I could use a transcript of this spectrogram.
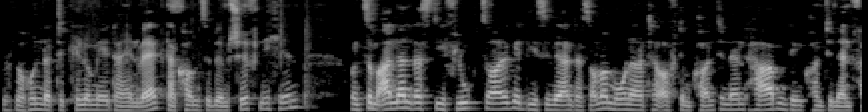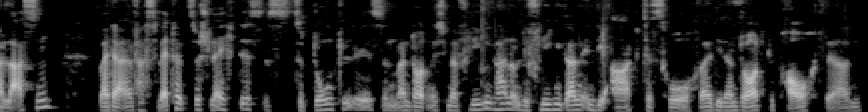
über hunderte Kilometer hinweg, da kommen sie mit dem Schiff nicht hin. Und zum anderen, dass die Flugzeuge, die sie während der Sommermonate auf dem Kontinent haben, den Kontinent verlassen, weil da einfach das Wetter zu schlecht ist, es zu dunkel ist und man dort nicht mehr fliegen kann. Und die fliegen dann in die Arktis hoch, weil die dann dort gebraucht werden.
